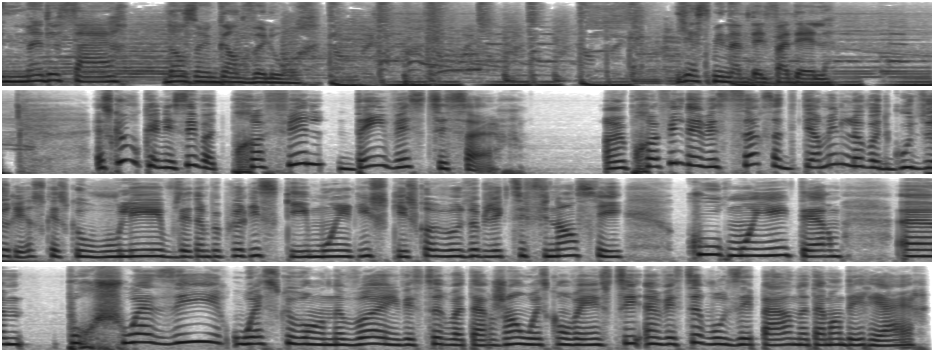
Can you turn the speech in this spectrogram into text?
Une main de fer dans un gant de velours. Yasmine Abdel-Fadel. Est-ce que vous connaissez votre profil d'investisseur? Un profil d'investisseur, ça détermine là, votre goût du risque. Est-ce que vous voulez, vous êtes un peu plus risqué, moins risqué? Est-ce que vos objectifs financiers, court, moyen terme? Euh, pour choisir où est-ce que on va investir votre argent, où est-ce qu'on va investir, vos épargnes, notamment derrière.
